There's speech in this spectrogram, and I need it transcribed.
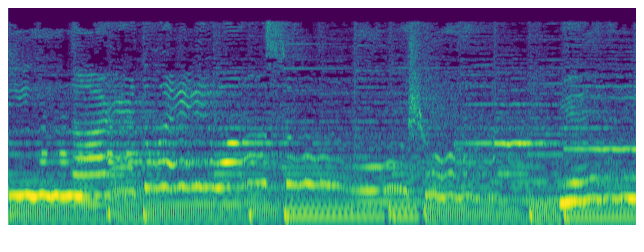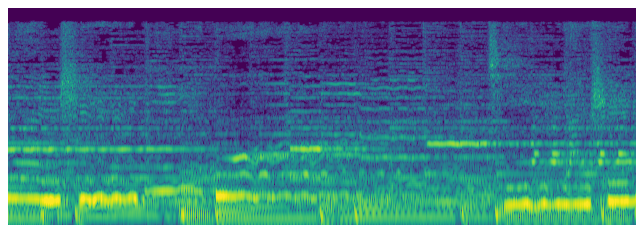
心儿对我诉说月圆时已过既然是人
